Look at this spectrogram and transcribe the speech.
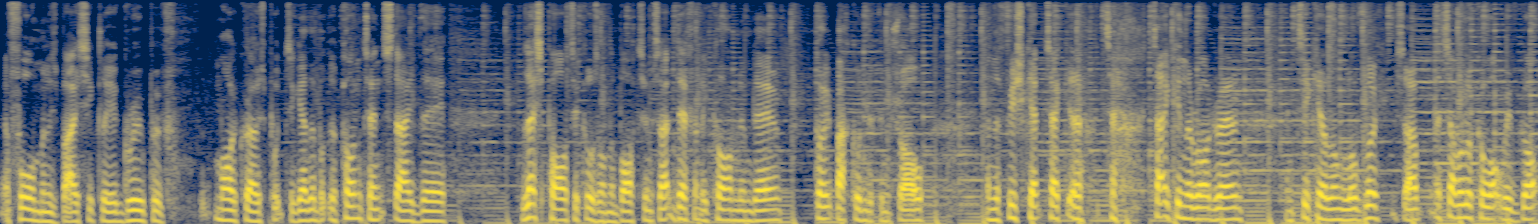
a four mil is basically a group of micros put together, but the content stayed there. Less particles on the bottom, so that definitely calmed them down, got it back under control and the fish kept take, uh, taking the rod round and ticking along lovely. So let's have a look at what we've got.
